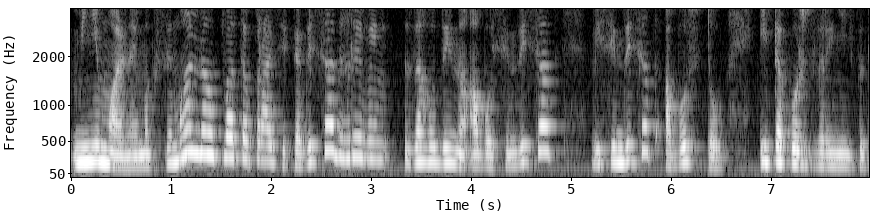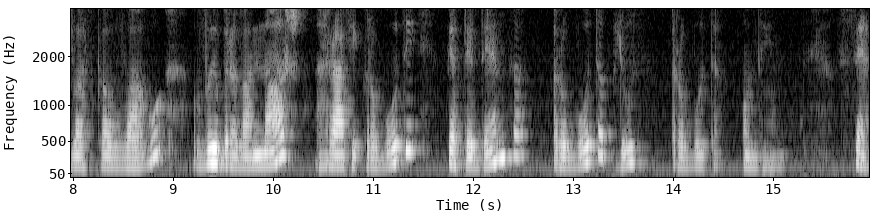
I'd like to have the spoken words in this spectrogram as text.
мінімальна і максимальна оплата праці 50 гривень за годину або 70, 80 або 100. І також зверніть, будь ласка, увагу, вибрала наш графік роботи п'ятиденка робота плюс робота 1. Все.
